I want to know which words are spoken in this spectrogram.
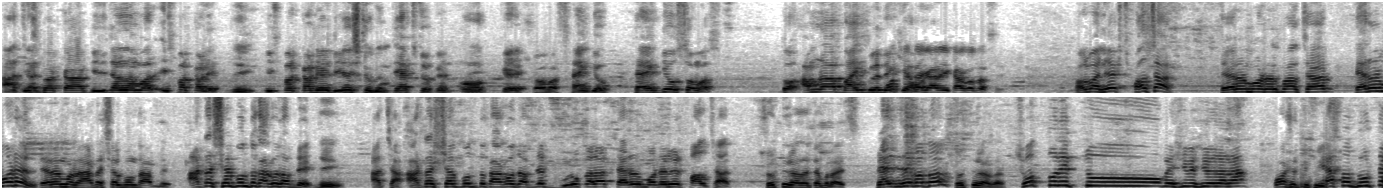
আচ্ছা smart card digital number smart কার্ডে জি। স্মার্ট কার্ডে। Tax token okay thank you thank you so much তো আমরা বাইকগুলো দেখি গাড়ির কাগজ আছে? ভাই নেক্সট পালসার তেরোর মডেল পালসার তেরোর মডেল তেরোর মডেল আঠাশ সাল পর্যন্ত আপডেট আঠাশ সাল পর্যন্ত কাগজ আপডেট জি। আচ্ছা আঠাশ সাল পর্যন্ত কাগজ আপডেট ব্লু কালার তেরোর মডেলের পালসার। সত্তর হাজার প্রাইস প্রাইস কত? সত্তর হাজার। সত্তর একটু বেশি বেশি হয়ে না? পঁয়ষট্টি ফিস এত দূরতে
